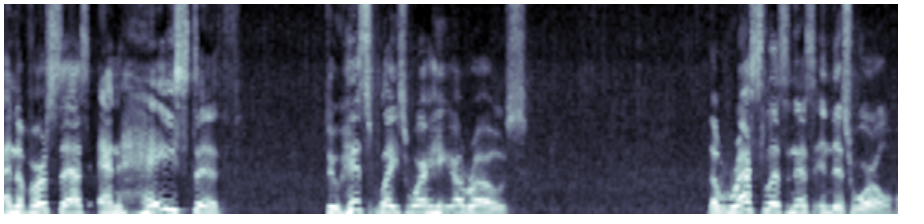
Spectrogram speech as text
And the verse says, and hasteth to his place where he arose. The restlessness in this world.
